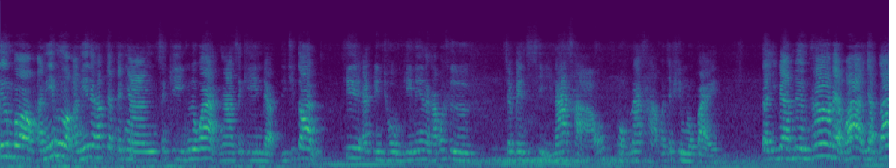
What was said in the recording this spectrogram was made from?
ลืมบอกอันนี้หมวกอันนี้นะครับจะเป็นงานสกรีนเขาเรียกว่างานสกรีนแบบดิจิตอลที่แอดมินโชว์เมื่อกี้นี่นะครับ ก็คือจะเป็นสีหน้าขาวหมวกหน้าขาวก็จะพิมพ์ลงไป แต่อีกแบบหนึ่งถ้าแบบว่าอยากได้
